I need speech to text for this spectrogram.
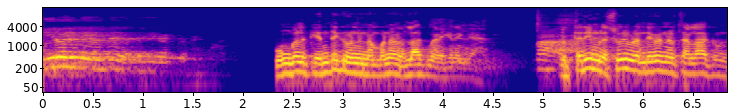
ஹீரோயின்ல வந்து எந்த ஹீரோயின் உங்களுக்கு எந்த ஹீரோயின் நம்பினா நல்லா இருக்கும்னு நினைக்கிறீங்க தெரியுமில்ல சூரியோட எந்த ஹீரோயின் நடிச்சா நல்லா இருக்கும்.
